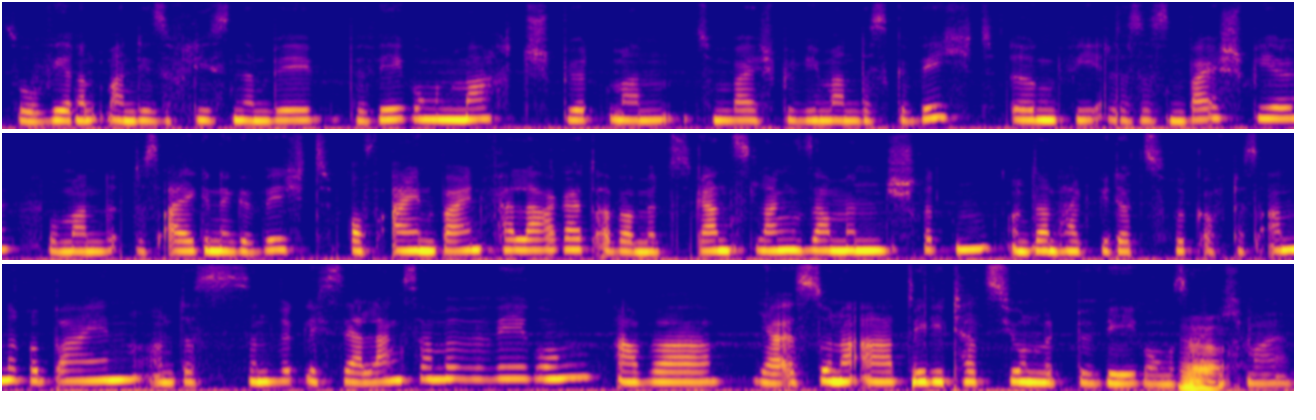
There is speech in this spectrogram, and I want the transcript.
So während man diese fließenden Be Bewegungen macht, spürt man zum Beispiel, wie man das Gewicht irgendwie, das ist ein Beispiel, wo man das eigene Gewicht auf ein Bein verlagert, aber mit ganz langsamen Schritten und dann halt wieder zurück auf das andere Bein. Und das sind wirklich sehr langsame Bewegungen, aber ja, ist so eine Art Meditation mit Bewegung, sag Ja. ich mal.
